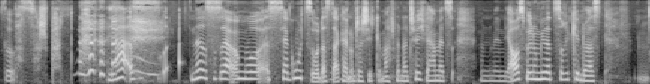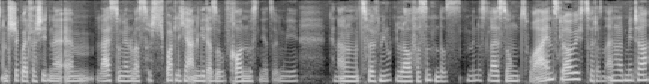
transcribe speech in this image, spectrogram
So. Das ist so spannend. Ja, es ist, ne, es ist ja irgendwo, es ist ja gut so, dass da kein Unterschied gemacht wird. Natürlich, wir haben jetzt, wenn wir in die Ausbildung wieder zurückgehen, du hast ein Stück weit verschiedene ähm, Leistungen, was Sportliche angeht. Also Frauen müssen jetzt irgendwie, keine Ahnung, einen 12-Minuten-Lauf, was sind denn das? Mindestleistung 2,1, glaube ich, 2100 Meter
